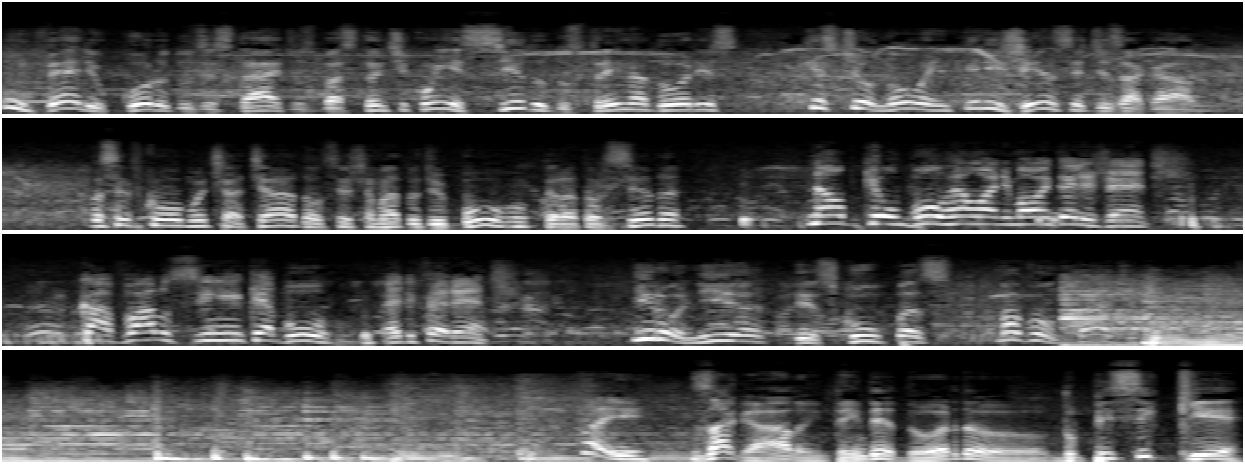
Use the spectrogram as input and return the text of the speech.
Um velho coro dos estádios, bastante conhecido dos treinadores, questionou a inteligência de Zagallo. Você ficou muito chateado ao ser chamado de burro pela torcida? Não, porque um burro é um animal inteligente. O cavalo sim que é burro, é diferente. Ironia, desculpas, má vontade. Tá aí. Zagalo, entendedor do, do psique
